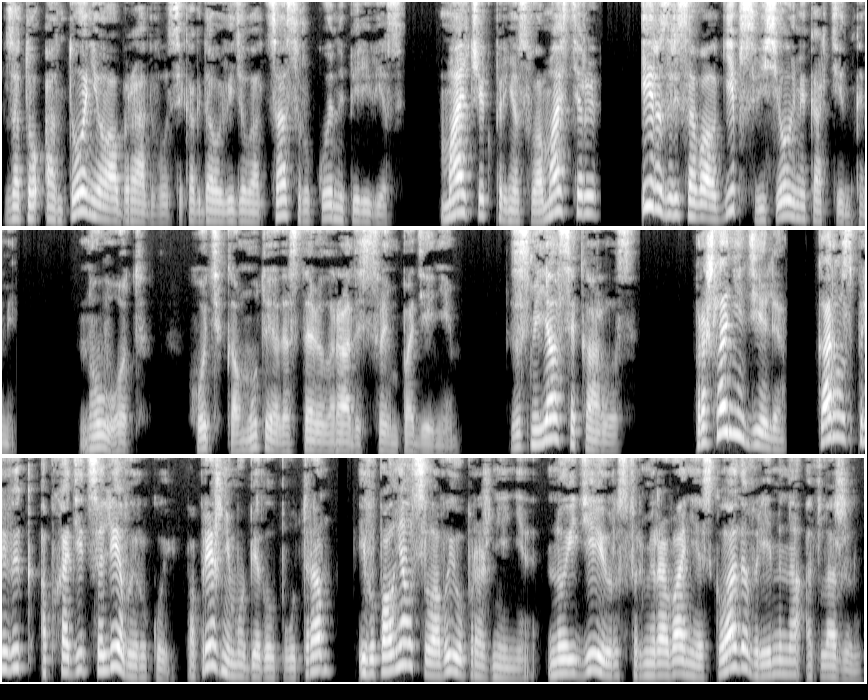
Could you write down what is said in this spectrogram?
Зато Антонио обрадовался, когда увидел отца с рукой наперевес. Мальчик принес фломастеры и разрисовал гипс веселыми картинками. Ну вот, хоть кому-то я доставил радость своим падением. Засмеялся Карлос. Прошла неделя. Карлос привык обходиться левой рукой, по-прежнему бегал по утрам и выполнял силовые упражнения, но идею расформирования склада временно отложил.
